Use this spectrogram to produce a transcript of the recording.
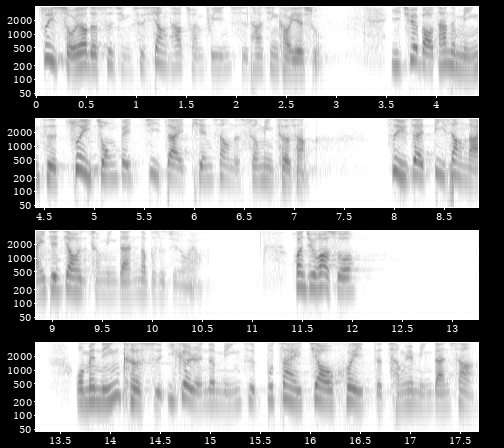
最首要的事情是向他传福音，使他信靠耶稣，以确保他的名字最终被记在天上的生命册上。至于在地上哪一间教会的成名单，那不是最重要的。换句话说。我们宁可使一个人的名字不在教会的成员名单上，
